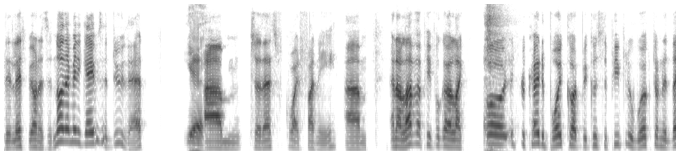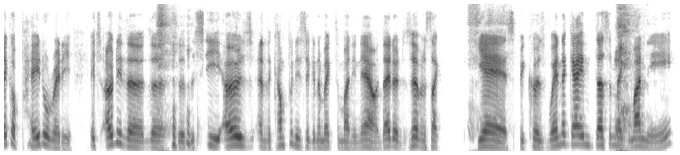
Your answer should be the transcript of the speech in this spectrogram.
let's be honest, there's not that many games that do that. yeah. Um, so that's quite funny. Um, and I love how people go like, oh, it's okay to boycott because the people who worked on it they got paid already. It's only the the, the, the CEOs and the companies that are going to make the money now, and they don't deserve it. It's like, yes, because when a game doesn't make money,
